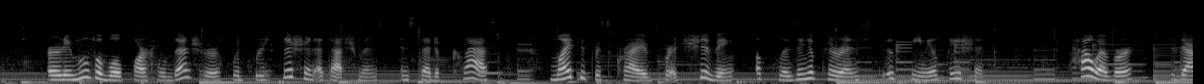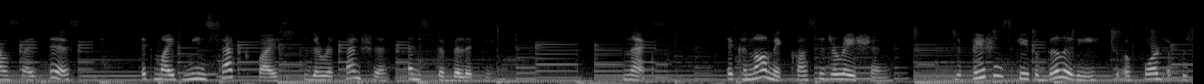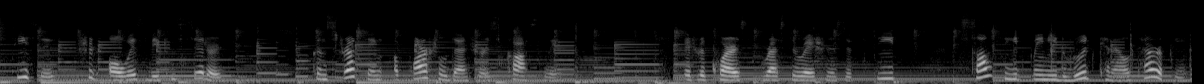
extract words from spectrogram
a removable partial denture with precision attachments instead of clasp might be prescribed for achieving a pleasing appearance to a female patient. However, the downside is it might mean sacrifice to the retention and stability. Next, economic consideration. The patient's capability to afford a prosthesis should always be considered. Constructing a partial denture is costly. It requires restorations of teeth, some teeth may need root canal therapy.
